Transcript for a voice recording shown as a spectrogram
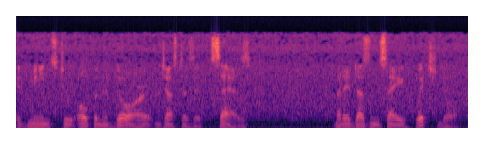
It means to open a door, just as it says, but it doesn't say which door.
